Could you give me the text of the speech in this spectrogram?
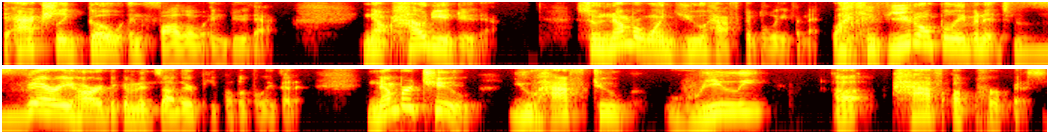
to actually go and follow and do that. Now, how do you do that? So, number one, you have to believe in it. Like, if you don't believe in it, it's very hard to convince other people to believe in it. Number two, you have to really uh, have a purpose,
